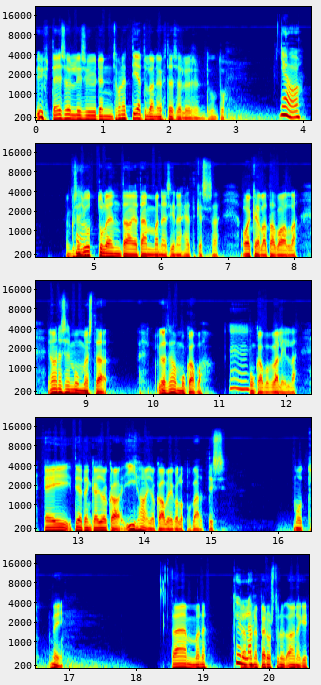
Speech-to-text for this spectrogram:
yhteisöllisyyden, semmoinen tietynlainen yhteisöllisyyden tuntuu. Joo. No, kun se Joo. juttu lentää ja tämmöinen siinä hetkessä oikealla tavalla. Ja onhan se mun mielestä, kyllä se on mukava, Mm. mukava välillä. Ei tietenkään joka, ihan joka viikonloppu välttisi. Mutta niin. Tämmönen. Kyllä. Tämmönen perustunut ainakin.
